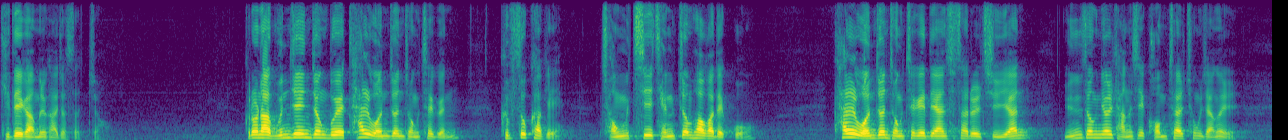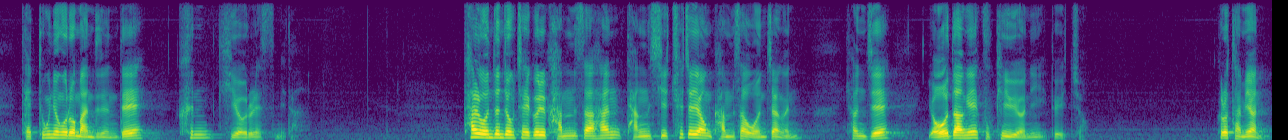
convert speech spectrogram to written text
기대감을 가졌었죠. 그러나 문재인 정부의 탈원전 정책은 급속하게 정치 쟁점화가 됐고 탈원전 정책에 대한 수사를 지휘한 윤석열 당시 검찰총장을 대통령으로 만드는데 큰 기여를 했습니다. 탈원전 정책을 감사한 당시 최재형 감사원장은 현재 여당의 국회의원이 돼 있죠. 그렇다면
